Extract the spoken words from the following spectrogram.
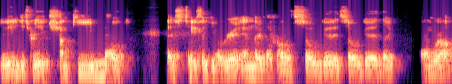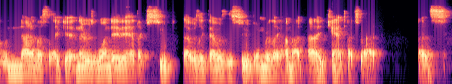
really it's really chunky milk that just tastes like yogurt, and they're like, oh, it's so good, it's so good, like. And we're all none of us like it. And there was one day they had like soup that was like that was the soup, and we're like, I'm not, I can't touch that. That's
